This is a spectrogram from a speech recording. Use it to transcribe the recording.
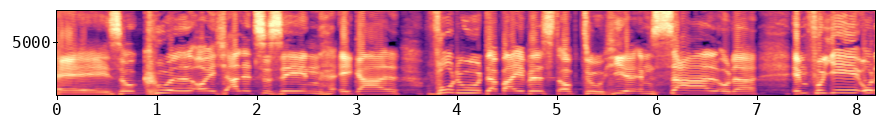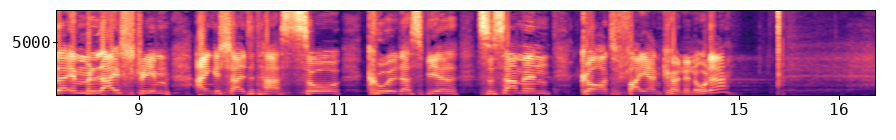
Hey, so cool euch alle zu sehen, egal wo du dabei bist, ob du hier im Saal oder im Foyer oder im Livestream eingeschaltet hast. So cool, dass wir zusammen Gott feiern können, oder?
